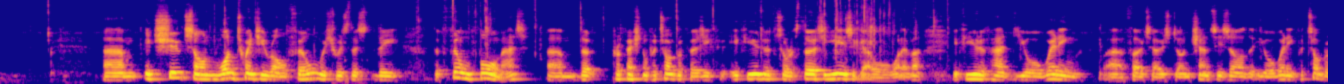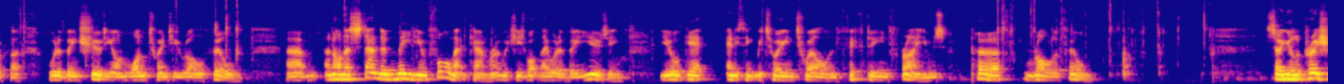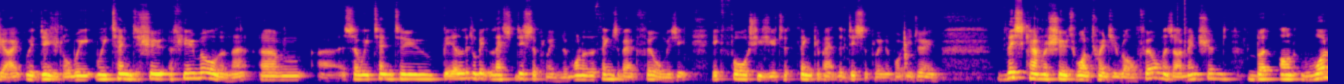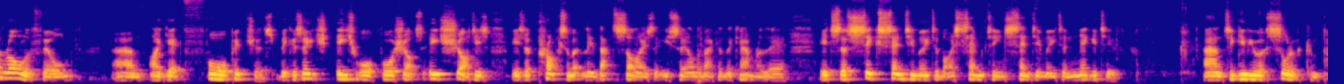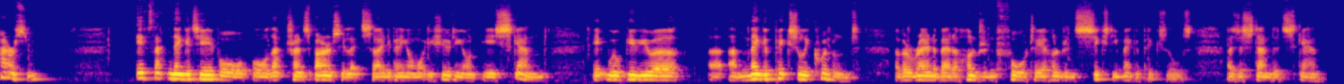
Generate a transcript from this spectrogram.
Um, it shoots on 120 roll film, which was the, the film format um, that professional photographers, if, if you'd have sort of 30 years ago or whatever, if you'd have had your wedding uh, photos done, chances are that your wedding photographer would have been shooting on 120 roll film. Um, and on a standard medium format camera, which is what they would have been using, you'll get anything between 12 and 15 frames per roll of film. So you'll appreciate with digital we, we tend to shoot a few more than that. Um, uh, so we tend to be a little bit less disciplined. And one of the things about film is it, it forces you to think about the discipline of what you're doing. This camera shoots 120 roll film as I mentioned, but on one roll of film um, I get four pictures because each each or four shots. Each shot is is approximately that size that you see on the back of the camera there. It's a six centimeter by 17 centimeter negative. And to give you a sort of comparison if that negative or, or that transparency let's say depending on what you're shooting on is scanned it will give you a, a, a megapixel equivalent of around about 140, 160 megapixels as a standard scan.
